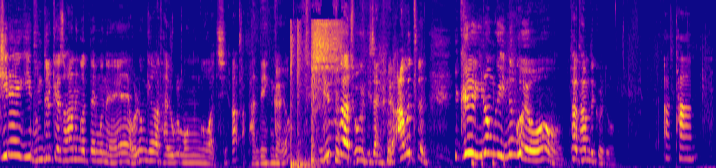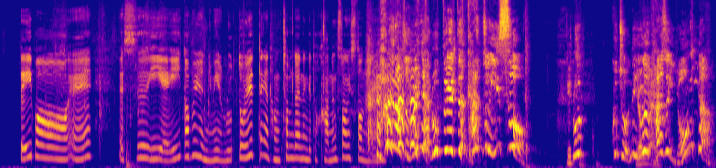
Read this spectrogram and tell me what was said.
기레기 분들께서 하는 것 때문에 언론계가 다 욕을 먹는 것 같이 아 반대인가요? 일부가 좋은 기자인가요? 아무튼 그 이런 게 있는 거예요. 다 다음 댓글도 아, 다음 네이버의 SEAW님이 로또 1등에 당첨되는 게 더 가능성 있었네. 당연하죠. 왜냐 로또 1등 가능성이 있어. 로 그렇죠. 근데 이거 영이 가능성이 0이야.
